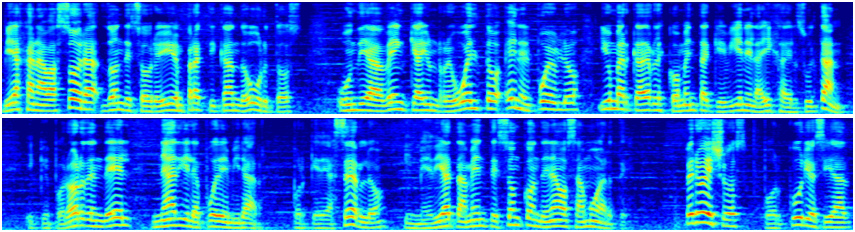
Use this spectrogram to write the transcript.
Viajan a Basora, donde sobreviven practicando hurtos. Un día ven que hay un revuelto en el pueblo y un mercader les comenta que viene la hija del sultán y que por orden de él nadie la puede mirar, porque de hacerlo, inmediatamente son condenados a muerte. Pero ellos, por curiosidad,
